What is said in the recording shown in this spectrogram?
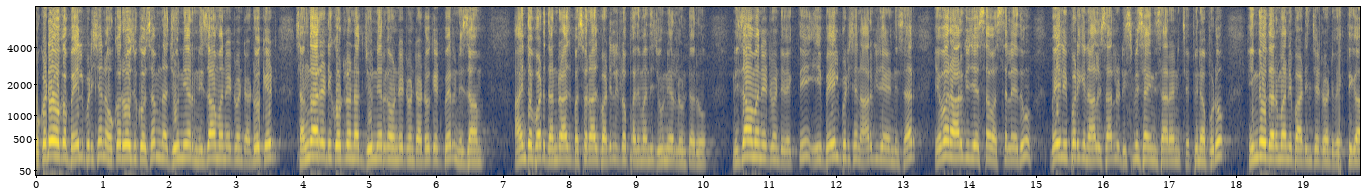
ఒకటే ఒక బెయిల్ పిటిషన్ ఒక రోజు కోసం నా జూనియర్ నిజాం అనేటువంటి అడ్వకేట్ సంగారెడ్డి కోర్టులో నాకు జూనియర్గా ఉండేటువంటి అడ్వకేట్ పేరు నిజాం. ఆయనతో పాటు ధనరాజ్ బసవరాజ్ పాటిల్ ఇట్లా పది మంది జూనియర్లు ఉంటారు. నిజాం అనేటువంటి వ్యక్తి ఈ బెయిల్ పిటిషన్ ఆర్గ్యూ చేయండి సార్. ఎవరు ఆర్గ్యూ చేస్తా వస్తలేదు. బెయిల్ ఇప్పటికీ నాలుగు సార్లు డిస్మిస్ అయింది సార్ అని చెప్పినప్పుడు హిందూ ధర్మాన్ని పాటించేటువంటి వ్యక్తిగా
